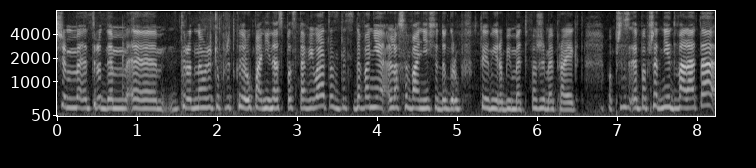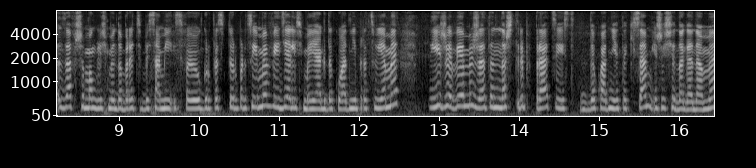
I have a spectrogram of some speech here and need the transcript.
Pierwszym e, trudnym, e, trudną rzeczą, przed którą pani nas postawiła, to zdecydowanie losowanie się do grup, z którymi robimy, tworzymy projekt. Bo przez e, poprzednie dwa lata zawsze mogliśmy dobrać sobie sami swoją grupę, z którą pracujemy, wiedzieliśmy, jak dokładnie pracujemy. I że wiemy, że ten nasz tryb pracy jest dokładnie taki sam i że się dogadamy,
